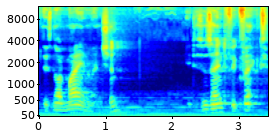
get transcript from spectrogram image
It is not my invention, it is a scientific fact.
